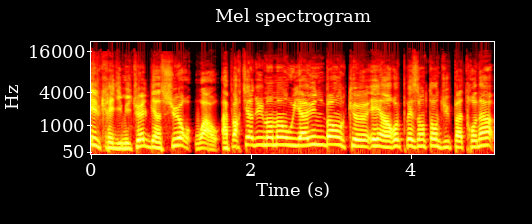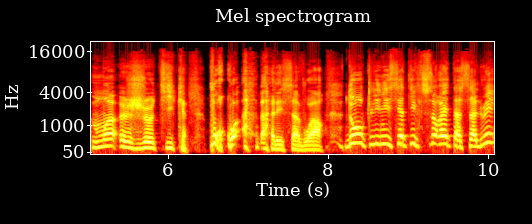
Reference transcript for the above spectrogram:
et le Crédit Mutuel bien sûr. Waouh, à partir du moment où il y a une banque euh, et un représentant du patronat, moi je tique. Pourquoi? Bah allez savoir. Donc l'initiative serait à saluer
